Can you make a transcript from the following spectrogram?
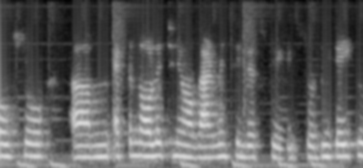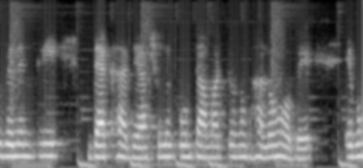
also একটা নলেজ নেওয়া গার্মেন্টস ইন্ডাস্ট্রি তো দুইটা ইকুইভ্যালেন্টলি দেখা যে আসলে কোনটা আমার জন্য ভালো হবে। এবং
